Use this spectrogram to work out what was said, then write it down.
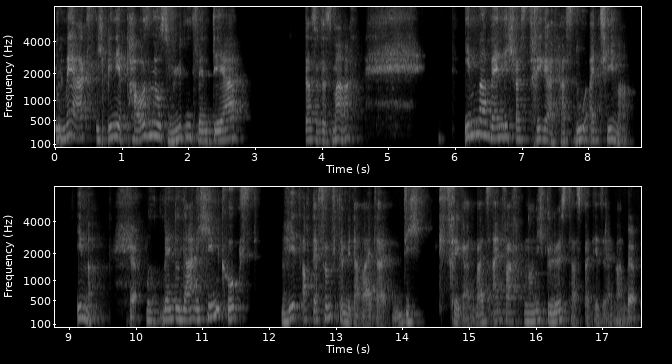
Du merkst, ich bin hier pausenlos wütend, wenn der das und das macht. Immer wenn dich was triggert, hast du ein Thema. Immer. Ja. Und wenn du da nicht hinguckst, wird auch der fünfte Mitarbeiter dich triggern, weil es einfach noch nicht gelöst hast bei dir selber. Ja.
